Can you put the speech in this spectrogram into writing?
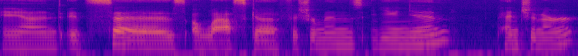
And it says Alaska Fishermen's Union pensioner.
